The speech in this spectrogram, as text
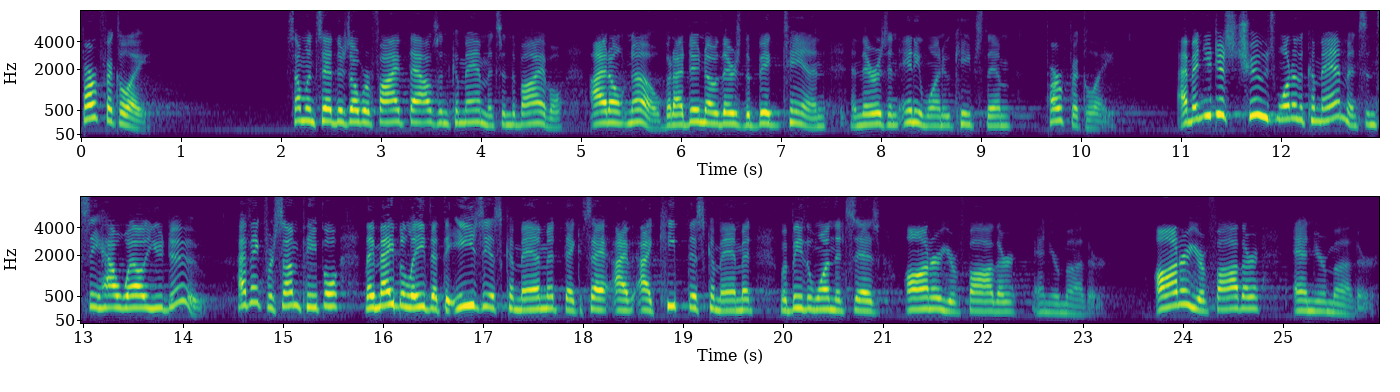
perfectly. Someone said there's over 5,000 commandments in the Bible. I don't know, but I do know there's the big ten, and there isn't anyone who keeps them perfectly. I mean, you just choose one of the commandments and see how well you do. I think for some people, they may believe that the easiest commandment, they could say, I, I keep this commandment, would be the one that says, honor your father and your mother. Honor your father and your mother.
